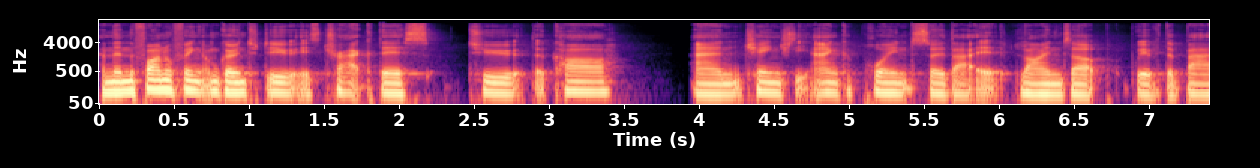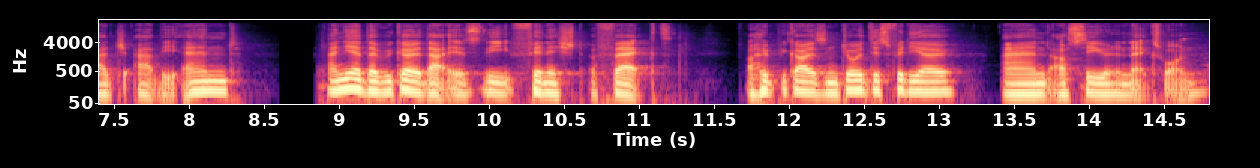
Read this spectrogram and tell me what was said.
And then the final thing I'm going to do is track this to the car and change the anchor point so that it lines up with the badge at the end. And yeah, there we go. That is the finished effect. I hope you guys enjoyed this video and I'll see you in the next one.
